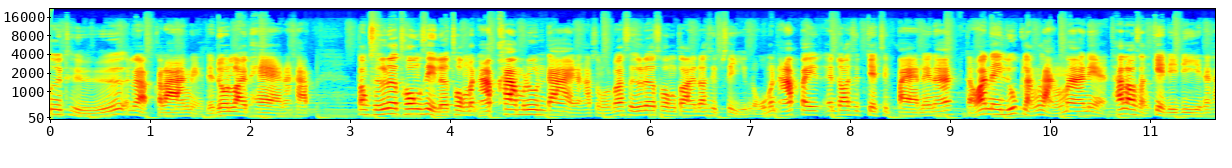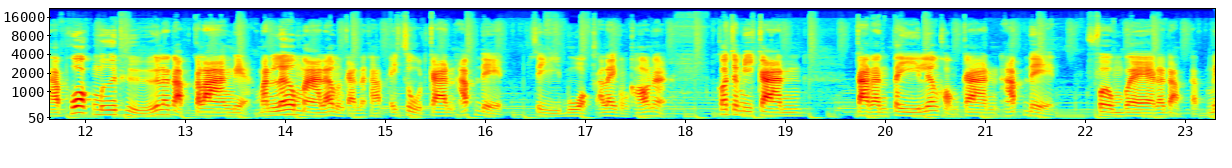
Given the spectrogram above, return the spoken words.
มือถือระดับกลางเนี่ย เดี๋ยวโดนลอยแพนะครับ ต้องซื้อเรือธงสิ เรือธงมันอัพข้ามรุ่นได้นะครับ สมมติว่าซื้อเรือธงตอน Android 14โอ้โหมันอัพไป Android 17 18 เลยนะ แต่ว่าในยุคหลังๆ มาเนี่ย ถ้าเราสังเกตดีๆ นะครับ พวกมือถือระดับกลางเนี่ย มันเริ่มมาแล้วเหมือนกันนะครับ ไอสูตรการอัปเดต 4 บวกอะไรของเขาน่ะก็จะมีการการันตีเรื่องของการอัปเดต เฟิร์มแวร์ระดับแบบเม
